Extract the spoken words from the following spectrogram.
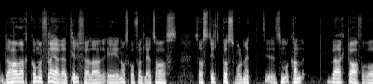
det har vært kommet flere tilfeller i norsk offentlighet som har, har stilt spørsmål med, som kan være klar for å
